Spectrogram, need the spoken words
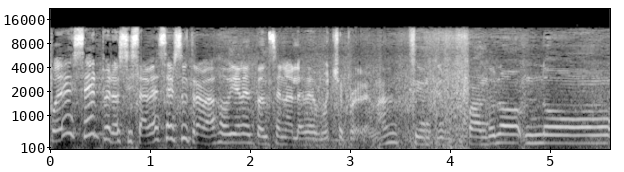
puede ser, pero si sabe hacer su trabajo bien, entonces no le veo mucho problema. Siempre cuando no, no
